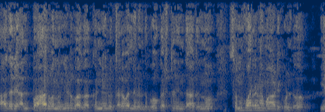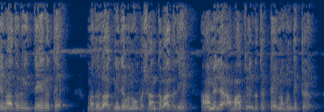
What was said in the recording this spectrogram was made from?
ಆದರೆ ಅಲ್ಪಾಹಾರವನ್ನು ನೀಡುವಾಗ ಕಣ್ಣೀರು ತರವಲ್ಲವೆಂದು ಬಹು ಕಷ್ಟದಿಂದ ಅದನ್ನು ಸಂವರಣ ಮಾಡಿಕೊಂಡು, ಏನಾದರೂ ಇದ್ದೇ ಇರುತ್ತೆ. ಮೊದಲು ಅಗ್ನಿದೇವನು ಉಪಶಾಂತವಾಗಲಿ, ಆಮೇಲೆ ಆ ಮಾತು ಎಂದು ತಟ್ಟೆಯನ್ನು ಮುಂದಿಟ್ಟಳು.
